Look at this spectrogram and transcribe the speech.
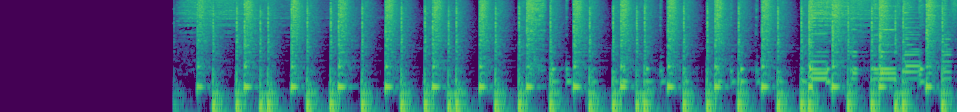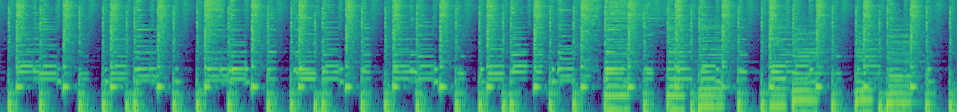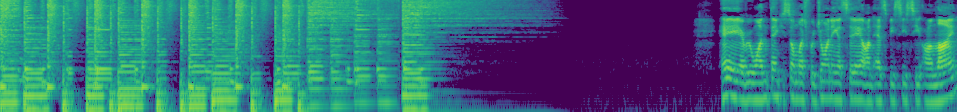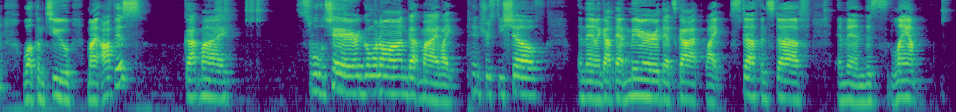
Everyone, thank you so much for joining us today on SVCC Online. Welcome to my office. Got my swivel chair going on, got my like Pinteresty shelf, and then I got that mirror that's got like stuff and stuff, and then this lamp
